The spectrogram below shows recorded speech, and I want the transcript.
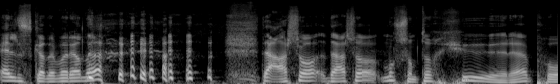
elska det, Marianne! det, er så, det er så morsomt å høre på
